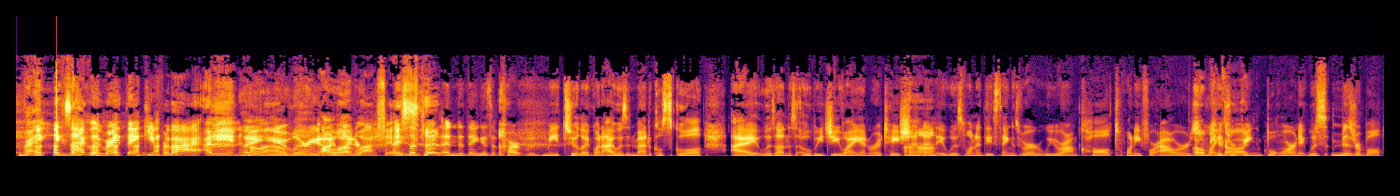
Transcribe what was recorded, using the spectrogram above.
right, exactly, right. Thank you for that. I mean, Like, hello. you're wearing I eyeliner. lashes. And and the thing is, a part with me too. Like when I was in medical school, I was on this OBGYN rotation, and it was one of these things where we were on call 24 hours. Uh-huh. Oh, my kids were being born. It was miserable,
